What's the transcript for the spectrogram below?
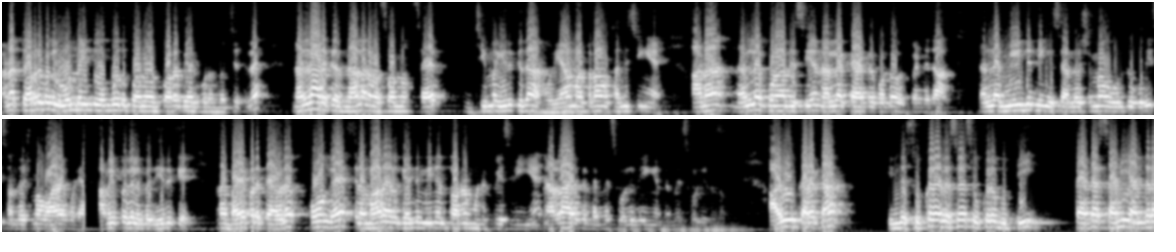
ஆனா தொடர்புகள் ஒன்னு ஐந்து ஒன்பது பதினொன்று தொடர்பு ஏற்படும் பட்சத்துல நல்லா இருக்கிறதுனால நம்ம சொன்னோம் சார். நிச்சயமா இருக்குதான் ஒரு ஏமாற்றம் சந்திச்சீங்க. ஆனா நல்ல குணாதிசயம் நல்ல கேரக்டர் கொண்ட ஒரு பெண்ணு தான் நல்ல மீண்டும் நீங்க சந்தோஷமா ஒன்று கூடி சந்தோஷமா வாழக்கூடிய அமைப்புகள் என்பது இருக்கு. ஆனா பயப்பட தேவையில்ல. போங்க. சில மாதங்களுக்கு வந்து மீண்டும் தொடர்பு கொண்டு பேசுவீங்க. நல்லா இருக்குன்ற மாதிரி சொல்லுவீங்கன்ற மாதிரி சொல்லியிருந்தோம். அதுவும் கரெக்டா இந்த சுக்கரதச சுக்கர புத்தி கரெக்டா சனி அந்தர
